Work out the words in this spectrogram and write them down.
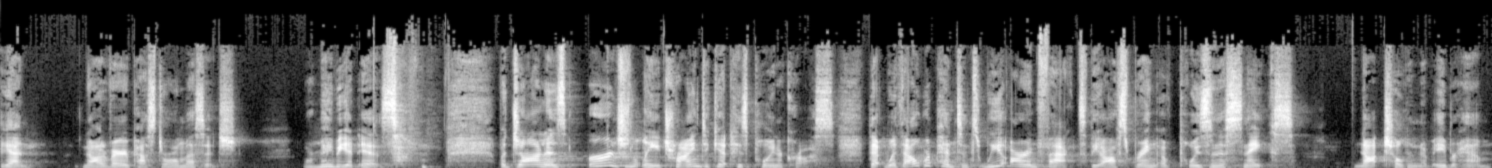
Again, not a very pastoral message. Or maybe it is. but John is urgently trying to get his point across that without repentance, we are in fact the offspring of poisonous snakes, not children of Abraham.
